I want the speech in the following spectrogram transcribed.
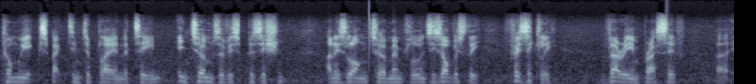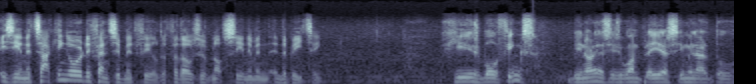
can we expect him to play in the team in terms of his position and his long-term influence? He's obviously physically very impressive. Uh, is he an attacking or a defensive midfielder for those who have not seen him in, in the B team? He is both things. Being honest, he's one player similar to,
